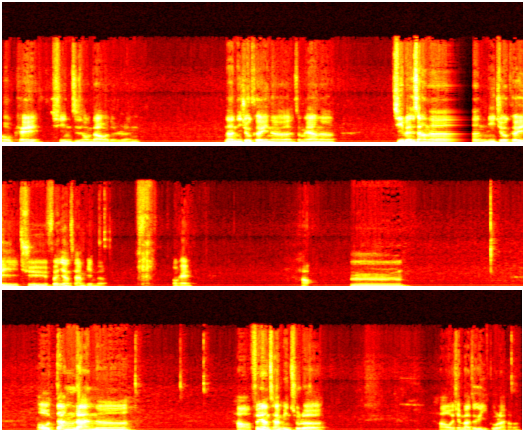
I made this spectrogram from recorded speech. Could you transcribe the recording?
OK，吸引志同道合的人，那你就可以呢，怎么样呢？基本上呢，你就可以去分享产品了。OK，好，嗯，哦，当然呢，好，分享产品除了，好，我先把这个移过来好了，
